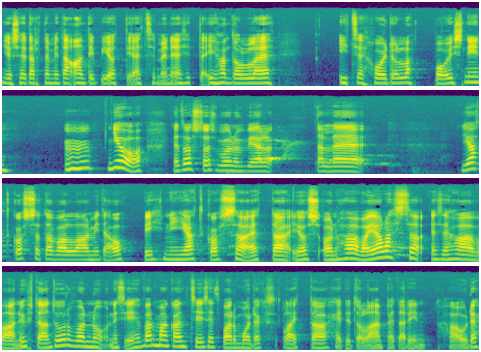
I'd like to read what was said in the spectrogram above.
jos ei tarvitse mitään antibioottia, että se menee sitten ihan tolleen itsehoidolla pois, niin Mm, joo, ja tuossa olisi voinut vielä tälle jatkossa tavallaan, mitä oppi, niin jatkossa, että jos on haava jalassa ja se haava on yhtään turvonnut, niin siihen varmaan kantsii sit varmuudeksi laittaa heti tuollainen petadin haude.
